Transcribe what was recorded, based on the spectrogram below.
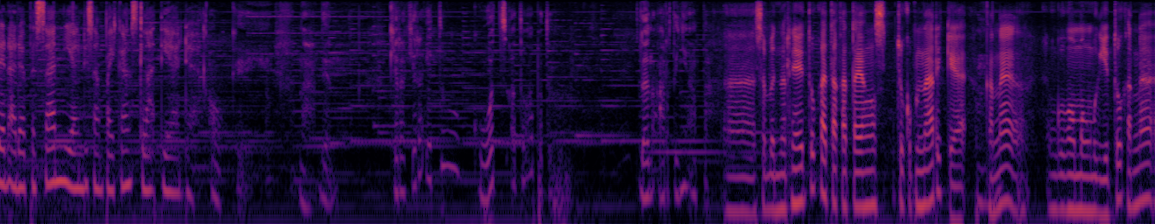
dan ada pesan yang disampaikan setelah tiada. Oke. Nah, Den, kira-kira itu quotes atau apa tuh? Dan artinya apa? Eh, sebenarnya itu kata-kata yang cukup menarik ya Hmm. karena gue ngomong begitu karena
